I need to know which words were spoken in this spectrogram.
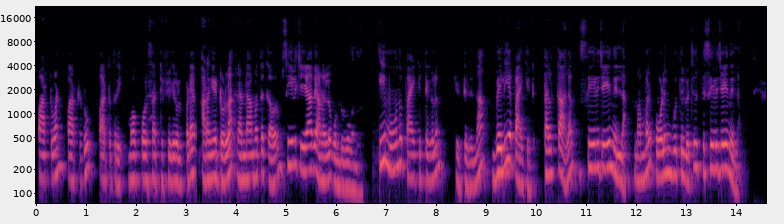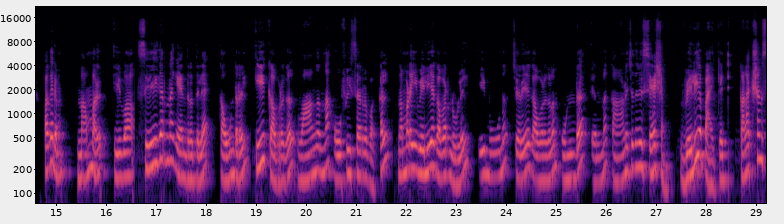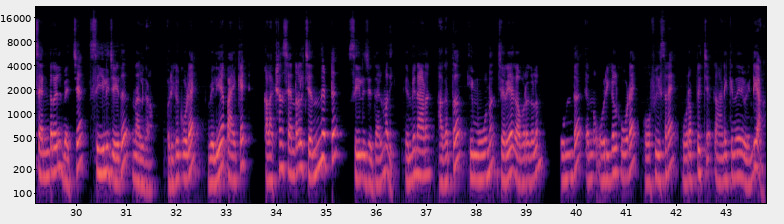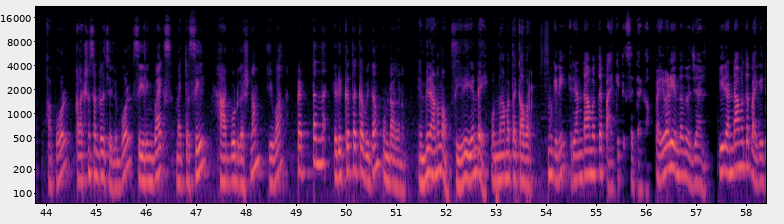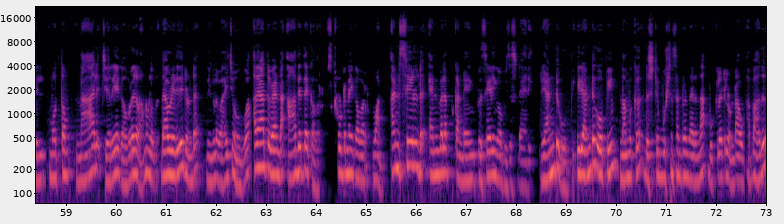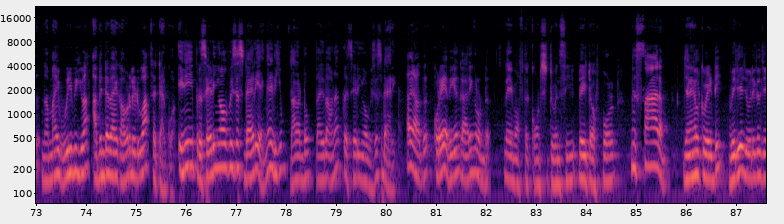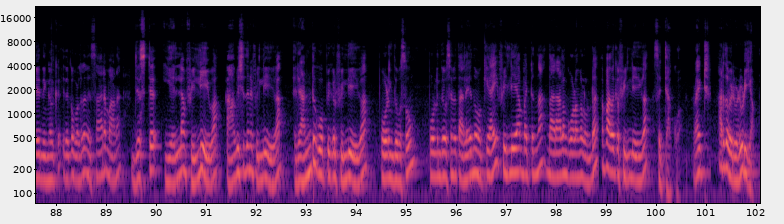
part one part two part three mock poll certificate ഉൾപ്പെടെ അടങ്ങിയിട്ടുള്ള രണ്ടാമത്തെ കവറും സീൽ ചെയ്യാതെയാണല്ലോ കൊണ്ടുപോകുന്നത്. ഈ മൂന്ന് പാക്കറ്റുകളും ഇട്ടിരുന്ന വലിയ പാക്കറ്റ് തൽക്കാലം സീൽ ചെയ്യുന്നില്ല. നമ്മൾ പോളിംഗ് ബൂത്തിൽ വെച്ച് സീൽ ചെയ്യുന്നില്ല. പകരം നമ്മൾ ഇവ സ്വീകരണ കേന്ദ്രത്തിലെ കൗണ്ടറിൽ ഈ കവറുകൾ വാങ്ങുന്ന ഓഫീസറുടെ പക്കൽ നമ്മുടെ ഈ വലിയ കവറിനുള്ളിൽ ഈ മൂന്ന് ചെറിയ കവറുകളും ഉണ്ട് എന്ന് കാണിച്ചതിന് ശേഷം വലിയ പാക്കറ്റ് കളക്ഷൻ സെന്ററിൽ വെച്ച് സീൽ ചെയ്ത് നൽകണം. ഒരിക്കൽ കൂടെ വലിയ പാക്കറ്റ് കളക്ഷൻ സെന്ററിൽ ചെന്നിട്ട് സീൽ ചെയ്താൽ മതി. എന്തിനാണ്? അകത്ത് ഈ മൂന്ന് ചെറിയ കവറുകളും ഉണ്ട് എന്ന് ഒരിക്കൽ കൂടെ ഓഫീസറെ ഉറപ്പിച്ച് കാണിക്കുന്നതിന് വേണ്ടിയാണ്. അപ്പോൾ കളക്ഷൻ സെന്ററിൽ ചെല്ലുമ്പോൾ sealing wax metal seal hard board കഷ്ണം ഇവ പെട്ടെന്ന് എടുക്കത്തക്ക വിധം ഉണ്ടാകണം. എന്തിനാണെന്നോ? സീൽ ചെയ്യണ്ടേ? ഒന്നാമത്തെ കവർ നമുക്കിനി രണ്ടാമത്തെ പാക്കറ്റ് സെറ്റ് ആക്കാം. പരിപാടി എന്താന്ന് വെച്ചാൽ ഈ രണ്ടാമത്തെ പാക്കറ്റിൽ മൊത്തം നാല് ചെറിയ കവറുകളാണ് ഉള്ളത് ഇത് അവിടെ എഴുതിയിട്ടുണ്ട്. നിങ്ങൾ വായിച്ചു നോക്കുക. അതിനകത്ത് വേണ്ട ആദ്യത്തെ cover scrutiny cover one unsealed envelope containing presiding officers diary രണ്ട് കോപ്പി ഈ രണ്ട് കോപ്പിയും നമുക്ക് ഡിസ്ട്രിബ്യൂഷൻ സെന്ററിൽ തരുന്ന ബുക്ക്ലെറ്റിൽ ഉണ്ടാവും. അപ്പൊ അത് നന്നായി പൂരിപ്പിക്കുക അതിന്റെതായ കവറിൽ ഇടുക സെറ്റ് ആക്കുക. ഇനി ഈ പ്രിസൈഡിംഗ് ഓഫീസേഴ്സ് ഡയറി എങ്ങനെ ഇരിക്കും? ഇതാ കണ്ടോ? ഇതാണ് പ്രിസൈഡിംഗ് ഓഫീസേഴ്സ് ഡയറി അതിനകത്ത് കുറേ അധികം കാര്യങ്ങളുണ്ട്. Name of the constituency date of poll നിസ്സാരം ജനങ്ങൾക്ക് വേണ്ടി വലിയ ജോലികൾ ചെയ്യാൻ നിങ്ങൾക്ക് ഇതൊക്കെ വളരെ നിസ്സാരമാണ്. ജസ്റ്റ് എല്ലാം ഫില്ല് ചെയ്യുക ആവശ്യത്തിന് ഫില്ല് ചെയ്യുക രണ്ട് കോപ്പികൾ ഫില്ല് ചെയ്യുക പോളിംഗ് ദിവസവും പോളിംഗ് ദിവസത്തിന്റെ തലേന്നും ഒക്കെ ഫില്ല് ചെയ്യാൻ പറ്റുന്ന ധാരാളം കോളങ്ങളുണ്ട്. അപ്പോൾ അതൊക്കെ ഫില്ല് ചെയ്യുക സെറ്റ് ആക്കുക. റൈറ്റ് അടുത്ത പരിപാടി പിടിക്കാം.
